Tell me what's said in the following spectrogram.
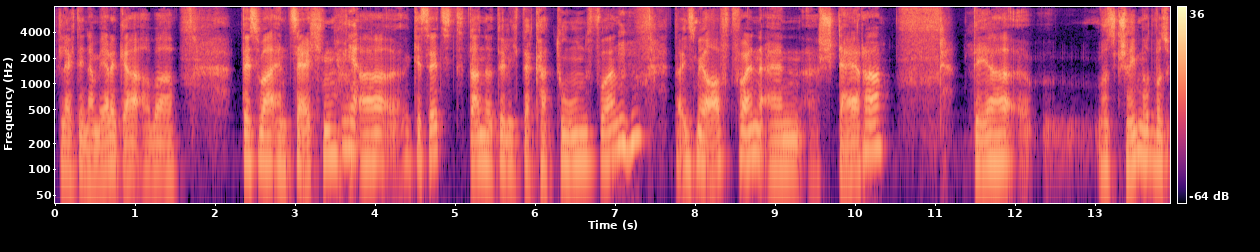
vielleicht in Amerika, aber das war ein Zeichen ja. äh, gesetzt. Dann natürlich der Cartoon vorn. Mhm. Da ist mir aufgefallen, ein Steirer, der äh, was geschrieben hat, was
